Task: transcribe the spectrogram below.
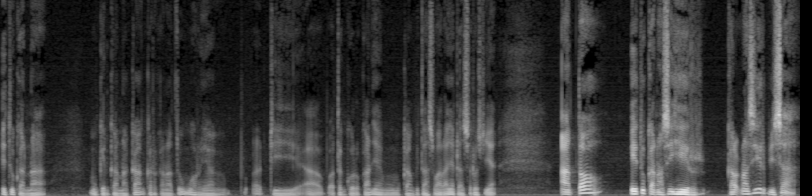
Itu karena mungkin karena kanker karena tumor yang di apa tenggorokan yang memegang pita suaranya dan seterusnya. Atau itu karena sihir. Kalau karena sihir bisa.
